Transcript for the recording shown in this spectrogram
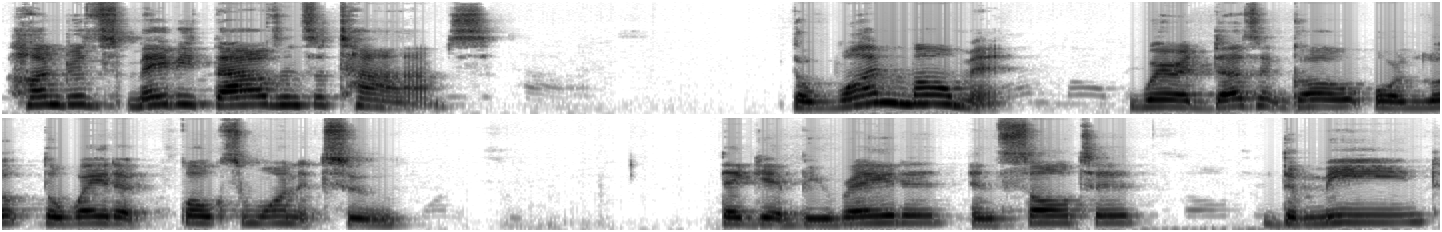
hundreds, maybe thousands of times. The one moment where it doesn't go or look the way that folks want it to, they get berated, insulted, demeaned,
